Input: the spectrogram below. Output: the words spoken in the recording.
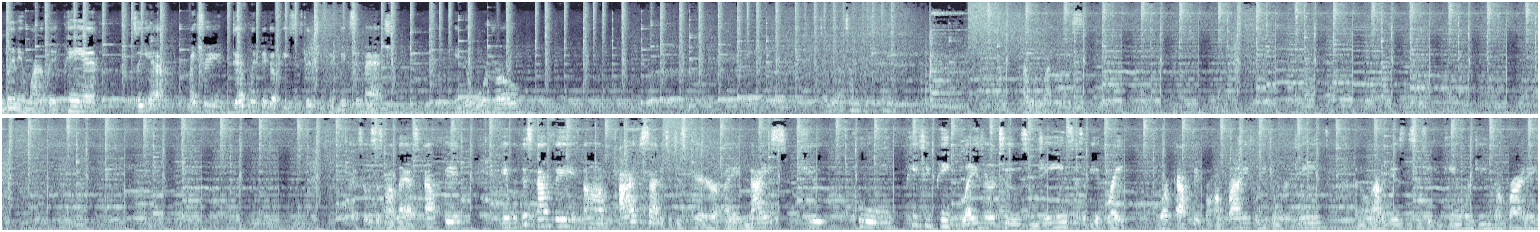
linen wide leg pants. So yeah, make sure you definitely pick up pieces that you can mix and match in your wardrobe. My last outfit. And with this outfit, um, I decided to just pair a nice, cute, cool, peachy pink blazer to some jeans. This would be a great work outfit for on Fridays where you can wear jeans. I know a lot of businesses that you can wear jeans on Friday.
